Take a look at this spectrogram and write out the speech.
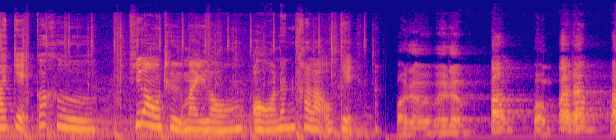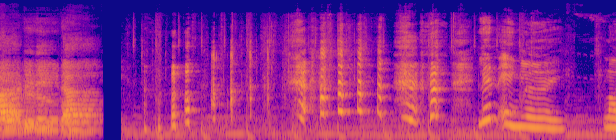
ราเกะก็คือที่เราถือไมค์ร้อง อ๋อ นั่นคาราโอเกะ เล่นเองเลย เรา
